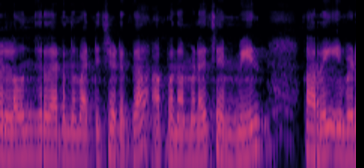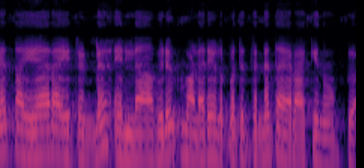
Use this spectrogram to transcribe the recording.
വെള്ളവും ചെറുതായിട്ടൊന്ന് വറ്റിച്ചെടുക്കുക. അപ്പോൾ നമ്മുടെ ചെമ്മീൻ കറി ഇവിടെ തയ്യാറായിട്ടുണ്ട്. എല്ലാവരും വളരെ എളുപ്പത്തിൽ തന്നെ തയ്യാറാക്കി നോക്കുക.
